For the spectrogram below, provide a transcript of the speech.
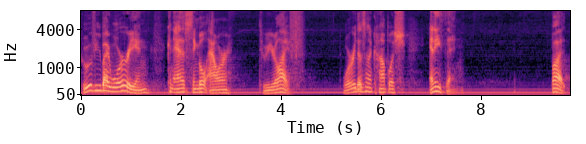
Who of you by worrying can add a single hour to your life? Worry doesn't accomplish anything. But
